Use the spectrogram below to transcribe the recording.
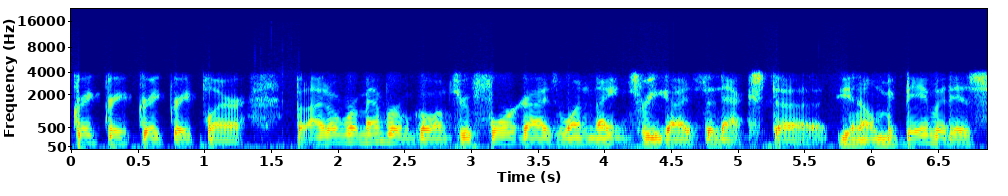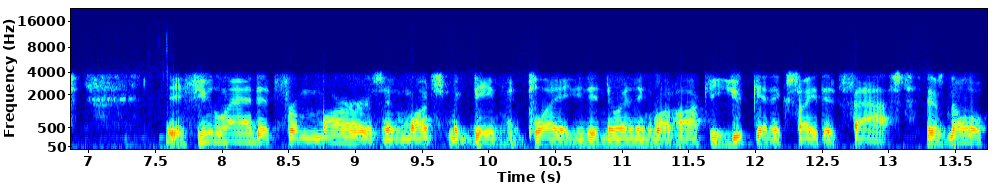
great, great, great, great player, but I don't remember him going through four guys one night and three guys the next. Uh, you know, McDavid is if you landed from Mars and watched McDavid play, you didn't know anything about hockey, you'd get excited fast. There's no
